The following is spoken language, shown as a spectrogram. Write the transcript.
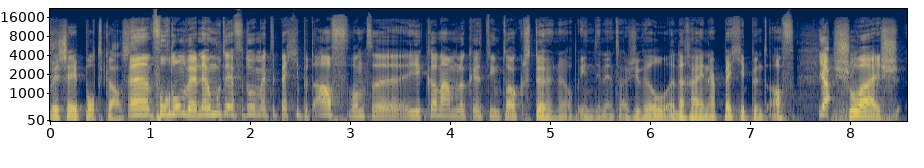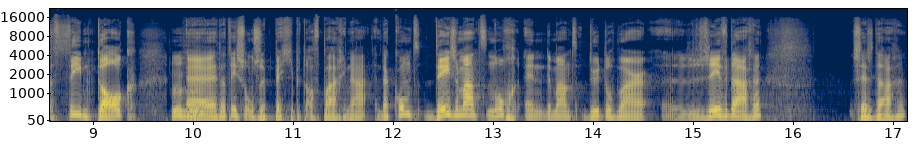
WC-podcast. Eh, volgende onderwerp. Nee, we moeten even door met de petje.af. af. Want eh, je kan namelijk eh, Team Talk steunen op internet als je wil. En dan ga je naar petje.af Ja. slash themetalk. Eh, dat is onze petje.af pagina. En daar komt deze maand nog, en de maand duurt nog maar zeven dagen, zes dagen.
